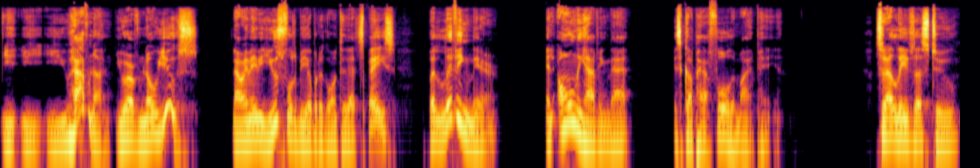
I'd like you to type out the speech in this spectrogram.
you, you, you have none. You are of no use. Now, it may be useful to be able to go into that space, but living there and only having that is cup half full, in my opinion. So that leaves us to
